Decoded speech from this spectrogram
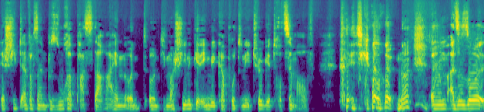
der schiebt einfach seinen Besucherpass da rein und, und die Maschine geht irgendwie kaputt und die Tür geht trotzdem auf. ich glaube, ne? Ähm, also so,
